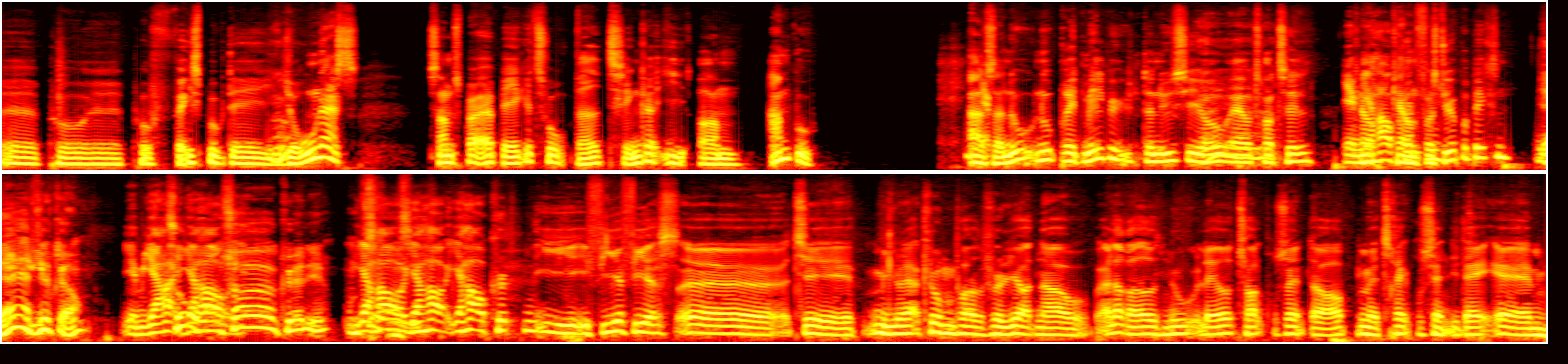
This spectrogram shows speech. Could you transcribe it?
øh, på, øh, på Facebook. Det er Jonas, som spørger begge to, hvad tænker I om Ambu? Altså nu, nu Britt Milby, den nye CEO, er jo trådt til. Jamen, kan, jeg har kan hun få styr på biksen? Ja, ja, det gør hun. Jamen, jeg, To jeg, har, år, så kører de. Om Jeg har, jeg, har, jeg har jo købt den i, i 84 øh, til Millionærklubben på følge, og den har jo allerede nu lavet 12 procent deroppe med 3 procent i dag. Øh,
